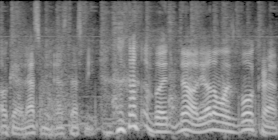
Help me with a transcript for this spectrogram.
Okay, that's me. That's that's me. but no, the other one's bullcrap.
